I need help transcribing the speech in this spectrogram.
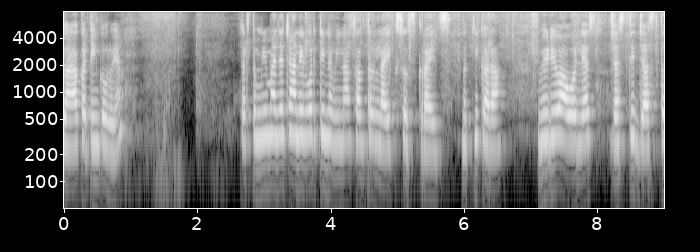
गळा कटिंग करूया. तर तुम्ही माझ्या चॅनेलवरती नवीन असाल तर लाईक सबस्क्राईब नक्की करा. व्हिडिओ आवडल्यास जास्तीत जास्त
